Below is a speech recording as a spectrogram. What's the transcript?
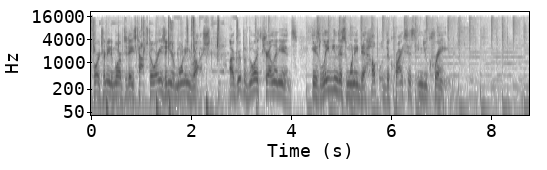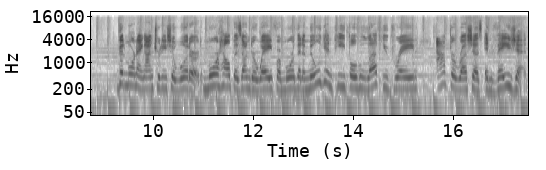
Before turning to more of today's top stories in your morning rush, a group of North Carolinians is leaving this morning to help with the crisis in Ukraine. Good morning. I'm Tradisha Woodard. More help is underway for more than a million people who left Ukraine after Russia's invasion.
